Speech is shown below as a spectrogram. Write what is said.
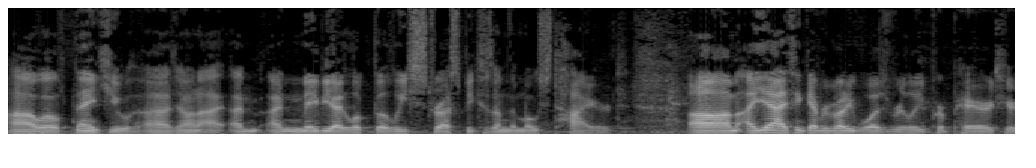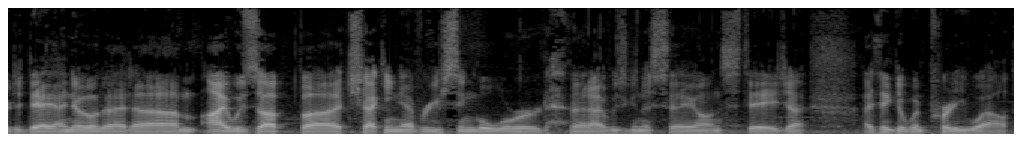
Uh, well, thank you, uh, John. I, I, maybe I look the least stressed because I'm the most tired. Um, I, yeah, I think everybody was really prepared here today. I know that um, I was up uh, checking every single word that I was going to say on stage. I, I, think it went pretty well.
